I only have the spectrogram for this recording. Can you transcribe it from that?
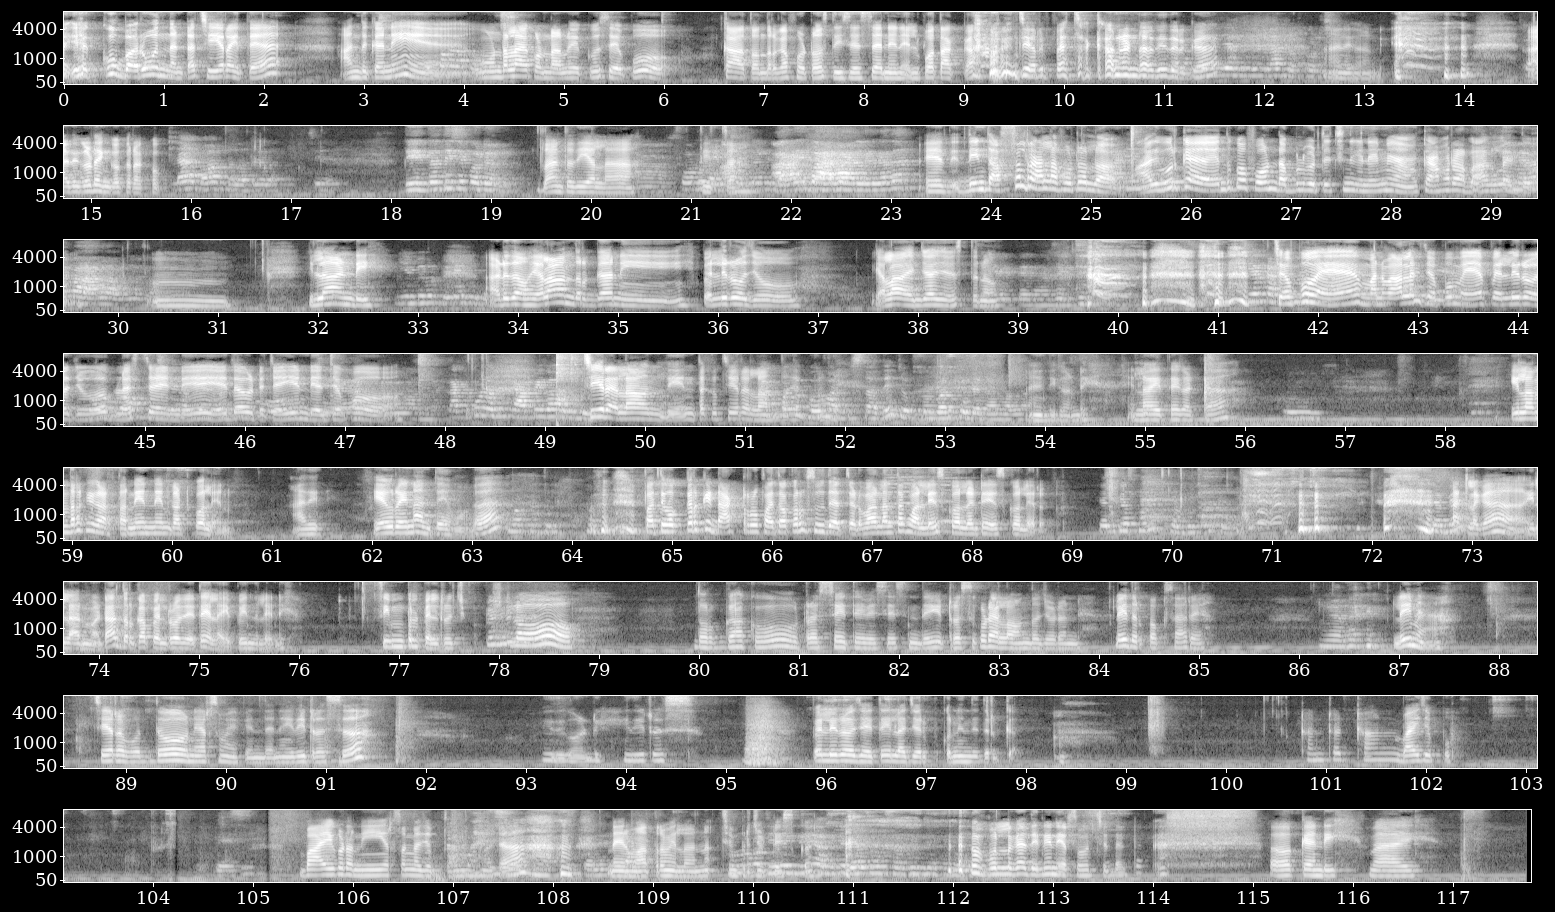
ఎక్కువ బరువు ఉందంట చీర అయితే. అందుకని ఉండలేకున్నాను ఎక్కువసేపు. కా తొందరగా ఫొటోస్ తీసేస్తే నేను వెళ్ళిపోతా అక్క. చెరిపేచ్చక్క నుండి అది దుర్గా. అదిగోండి. అది కూడా ఇంకొక రకం. దీంతో తీసే ఫోటోలు? దాంతో తీయాలా? తీచ్చా. దీంతో అస్సలు రాలే ఫోటోలో. అది ఊరికే ఎందుకో ఫోన్ డబ్బులు పెట్టి తెచ్చింది నేనేమి కెమెరా బాగలేదు. ఇలా అండి. అడుగుదాం. ఎలా ఉంది దుర్గా నీ పెళ్ళి రోజు? ఎలా ఎంజాయ్ చేస్తున్నావు? చెప్పుమే మన వాళ్ళకి చెప్పుమే. పెళ్ళి రోజు బ్లెస్ చేయండి ఏదో ఒకటి చెయ్యండి అని చెప్పు. చీర ఎలా ఉంది? ఇంతకు చీర ఎలా ఉందో ఇదిగోండి ఇలా అయితే కట్ట? వీళ్ళందరికీ కడతాను నేను నేను కట్టుకోలేను. అది ఎవరైనా అంతేమో కదా? ప్రతి ఒక్కరికి డాక్టరు ప్రతి ఒక్కరికి సూది వచ్చాడు వాళ్ళంతా వాళ్ళు వేసుకోవాలంటే వేసుకోలేరు. అట్లాగా ఇలా అనమాట దుర్గా పెళ్ళి రోజు అయితే ఇలా అయిపోయిందిలేండి. సింపుల్ పెళ్ళి రోజు. లో దుర్గాకు డ్రెస్ అయితే వేసేసింది. ఈ డ్రెస్ కూడా ఎలా ఉందో చూడండి. లేదు దుర్గా ఒకసారి. లేమే. చీర వద్దు నీరసం అయిపోయిందని ఇది డ్రెస్. ఇదిగోండి ఇది డ్రెస్. పెళ్ళి రోజు అయితే ఇలా జరుపుకునింది దుర్గా. టన్ టన్ టన్. బాయ్ చెప్పు. బాయ్ కూడా నీరసంగా చెప్తాను అనమాట నేను మాత్రం ఇలా అన్న చింపురు జుట్టు వేసుకొని. ఫుల్గా తిని నీరసం వచ్చిందంట. ఓకే అండి బాయ్.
